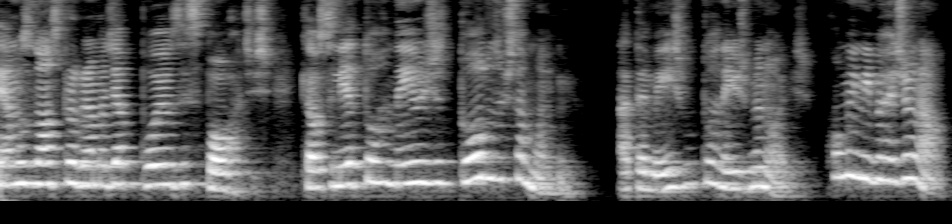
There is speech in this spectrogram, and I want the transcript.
temos nosso programa de apoio aos esportes, que auxilia torneios de todos os tamanhos, até mesmo torneios menores, como em nível regional.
